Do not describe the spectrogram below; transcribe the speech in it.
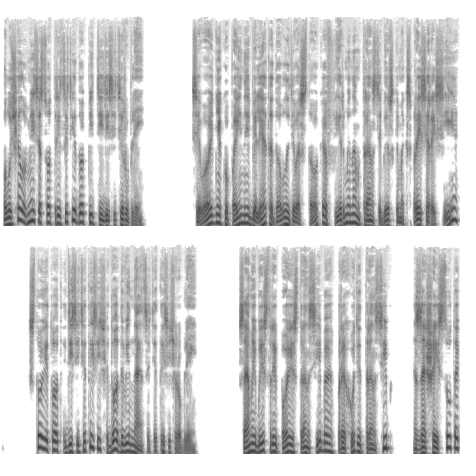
получал в месяц от 30 до 50 рублей. Сегодня купейные билеты до Владивостока в фирменном Транссибирском экспрессе России стоит от 10 тысяч до 12 тысяч рублей. Самый быстрый поезд Транссиба проходит Транссиб за 6 суток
